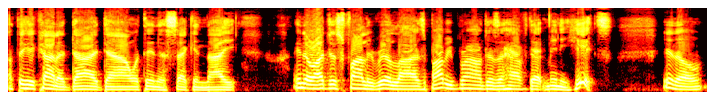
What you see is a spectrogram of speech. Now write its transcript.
I think it kind of died down within the second night. You know, I just finally realized Bobby Brown doesn't have that many hits. You know,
